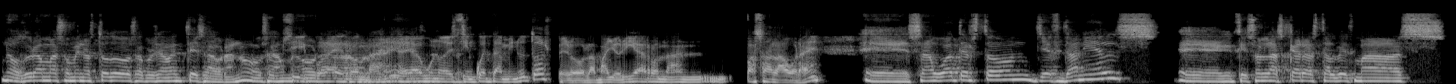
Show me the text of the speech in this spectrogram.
No, duran más o menos todos aproximadamente esa hora, ¿no? O sea, una sí, hora, por ronda, ¿eh? Hay alguno de 50 minutos, pero la mayoría rondan, pasa la hora, ¿eh? eh Sam Waterstone, Jeff Daniels, eh, que son las caras tal vez más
